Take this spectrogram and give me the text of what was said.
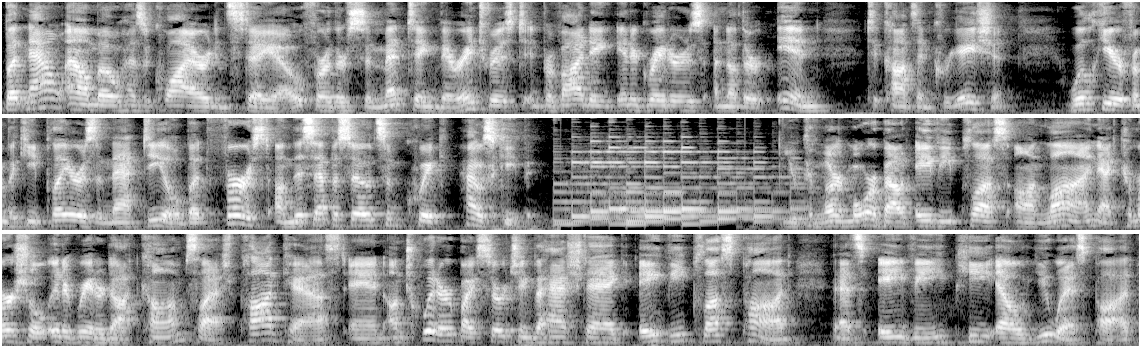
But now Almo has acquired Insteo, further cementing their interest in providing integrators another in to content creation. We'll hear from the key players in that deal, but first, on this episode, some quick housekeeping. You can learn more about AV Plus online at commercialintegrator.com slash podcast and on Twitter by searching the hashtag AVPlusPod, that's AVPLUS pod,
